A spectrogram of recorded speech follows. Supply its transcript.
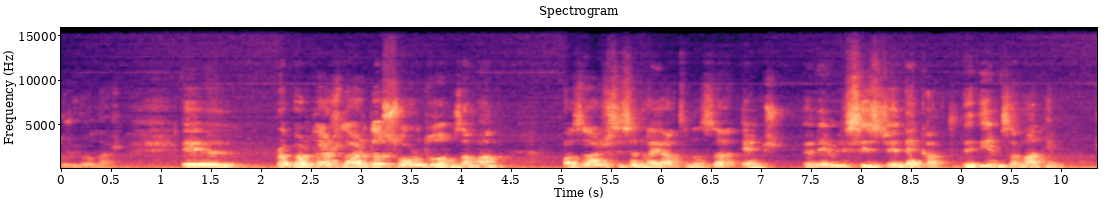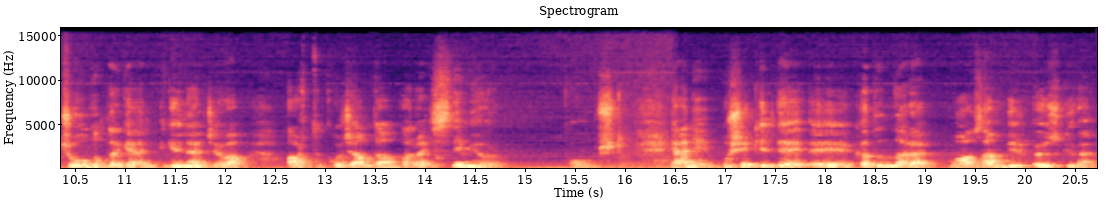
duruyorlar. E, röportajlarda sorduğum zaman pazar sizin hayatınızda en önemli sizce ne kattı dediğim zaman hep çoğunlukla gel, gelen cevap artık kocamdan para istemiyorum olmuştu. Yani bu şekilde e, kadınlara muazzam bir özgüven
